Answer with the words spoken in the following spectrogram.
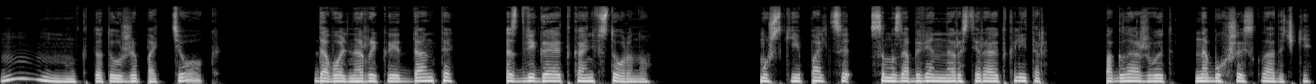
Ммм, кто-то уже подтек, довольно рыкает Данте, сдвигая ткань в сторону. Мужские пальцы самозабвенно растирают клитор, поглаживают набухшие складочки,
